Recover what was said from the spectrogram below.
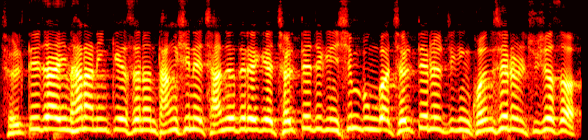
절대자인 하나님께서는 당신의 자녀들에게 절대적인 신분과 절대적인 권세를 주셔서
